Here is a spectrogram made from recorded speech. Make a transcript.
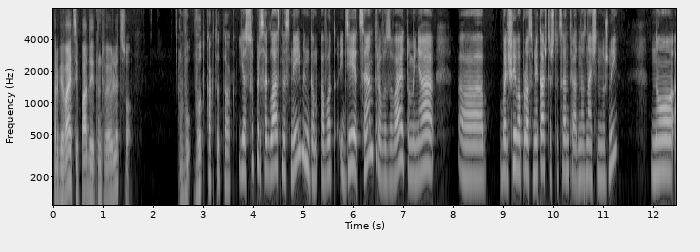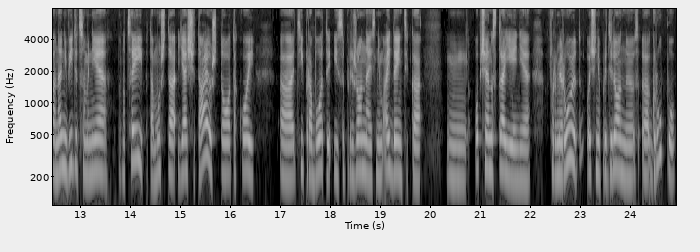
пробивается и падает на твое лицо. Во- Вот как-то так. Я супер согласна с неймингом, а вот идея центра вызывает у меня а, большие вопросы. Мне кажется, что центры однозначно нужны, но она не видится мне панацеей, потому что я считаю, что такой а, тип работы и сопряженная с ним айдентика, м, общее настроение формируют очень определенную а, группу,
